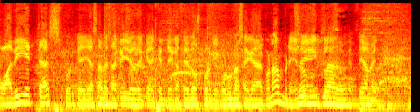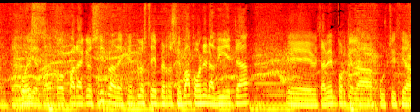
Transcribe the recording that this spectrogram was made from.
o a dietas, porque ya sabes aquello de que hay gente que hace dos porque con una se queda con hambre, ¿no? Sí, Pues claro. Efectivamente. Pues para que os sirva de ejemplo, este perro se va a poner a dieta, eh, también porque la justicia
